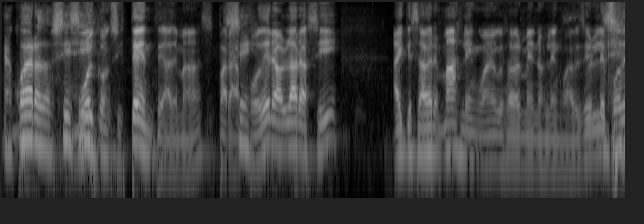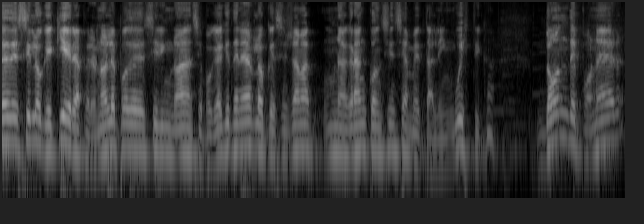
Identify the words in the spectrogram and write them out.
Me acuerdo, sí, sí. muy consistente además. Para Sí. poder hablar así, hay que saber más lengua, no hay que saber menos lengua. Es decir, le podés decir lo que quieras, pero no le podés decir ignorancia, porque hay que tener lo que se llama una gran conciencia metalingüística. ¿Dónde poner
